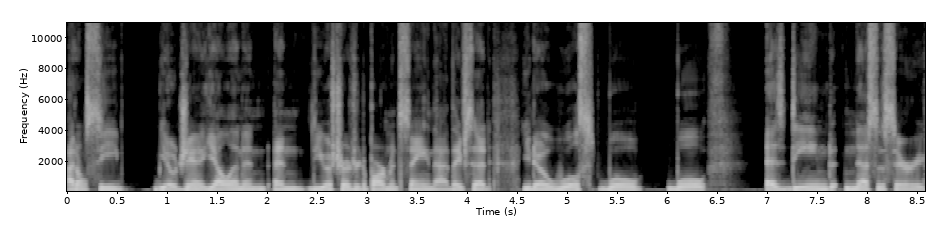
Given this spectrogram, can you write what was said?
I don't see you know Janet Yellen and and the U.S. Treasury Department saying that. They've said you know we'll we'll we'll as deemed necessary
